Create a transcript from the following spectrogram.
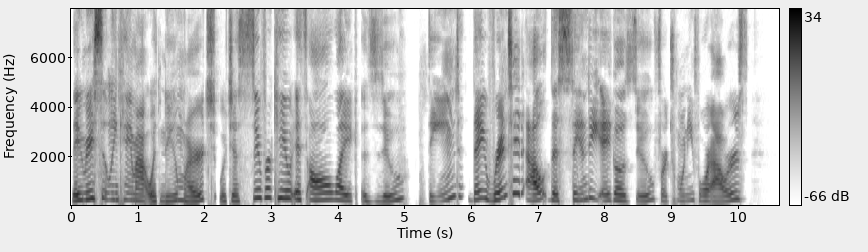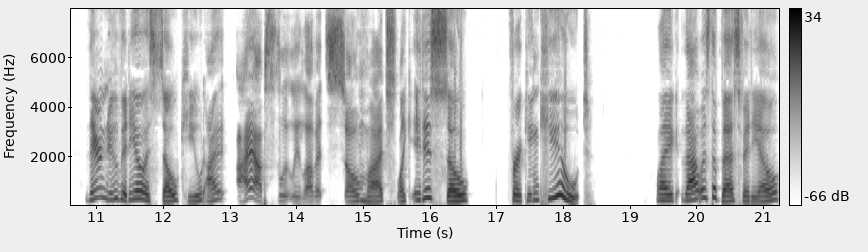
they recently came out with new merch, which is super cute. It's all like zoo themed. They rented out the San Diego Zoo for 24 hours. Their new video is so cute. I I absolutely love it so much. Like it is so freaking cute. Like that was the best video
